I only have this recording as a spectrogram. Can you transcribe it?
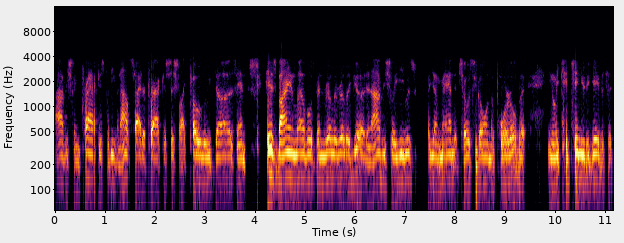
obviously in practice, but even outside of practice, just like Tolu does. And his buy-in level has been really, really good. And obviously, he was a young man that chose to go in the portal, but you know, he continued to give us a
